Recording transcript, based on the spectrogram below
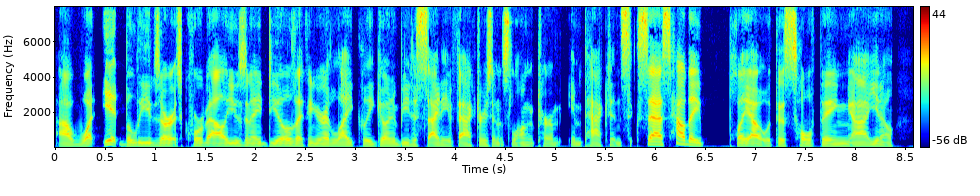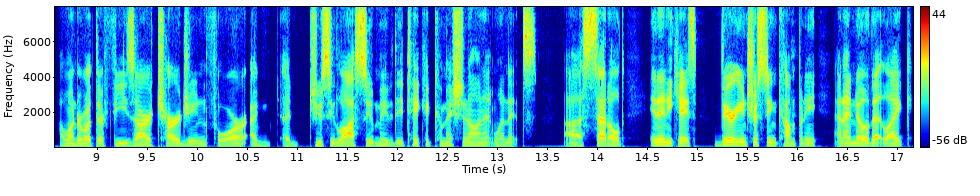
uh, what it believes are its core values and ideals, I think are likely going to be deciding factors in its long-term impact and success. How they play out with this whole thing, uh, you know, I wonder what their fees are charging for a, a juicy lawsuit. Maybe they take a commission on it when it's uh, settled. In any case, very interesting company, and I know that like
